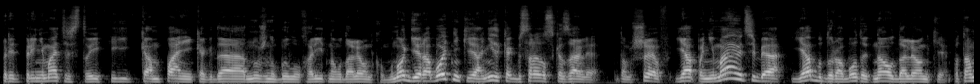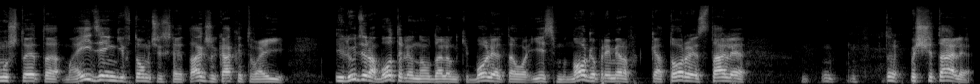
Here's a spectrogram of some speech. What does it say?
предпринимательства и, и компаний, когда нужно было уходить на удаленку. Многие работники, они как бы сразу сказали, там, шеф, я понимаю тебя, я буду работать на удаленке, потому что это мои деньги в том числе, так же, как и твои. И люди работали на удаленке. Более того, есть много примеров, которые стали, посчитали,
